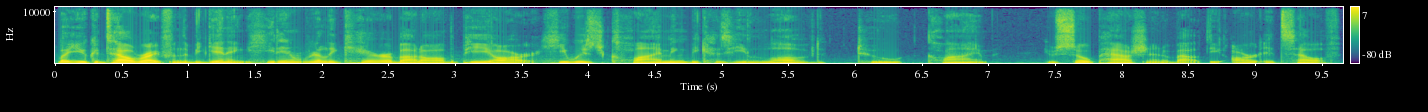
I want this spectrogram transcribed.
But you could tell right from the beginning, he didn't really care about all the PR. He was climbing because he loved to climb. He was so passionate about the art itself.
